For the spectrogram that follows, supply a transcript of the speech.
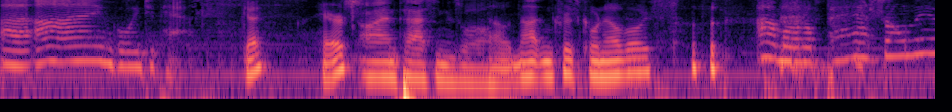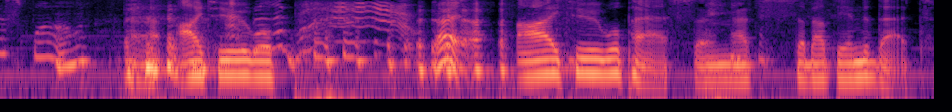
Uh, I'm going to pass. Okay, Harris. I'm passing as well. Oh, not in Chris Cornell voice. I'm gonna pass on this one. Uh, I too will. I'm gonna pass. All right, I too will pass, and that's about the end of that.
